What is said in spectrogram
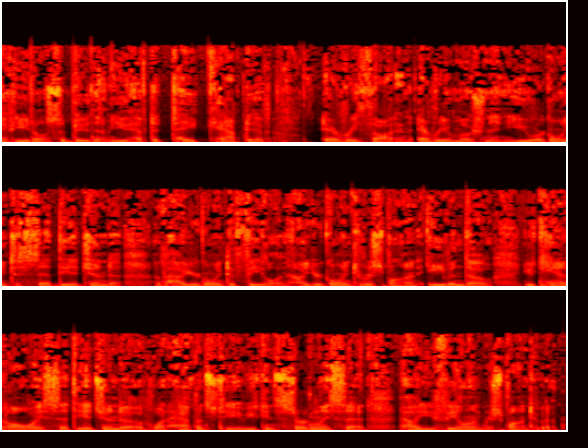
if you don't subdue them. You have to take captive every thought and every emotion and you are going to set the agenda of how you're going to feel and how you're going to respond, even though you can't always set the agenda of what happens to you. You can certainly set how you feel and respond to it.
